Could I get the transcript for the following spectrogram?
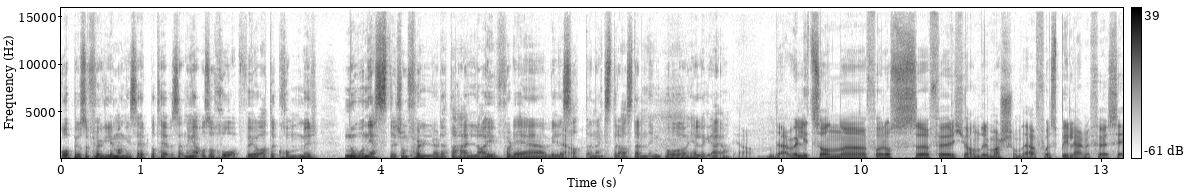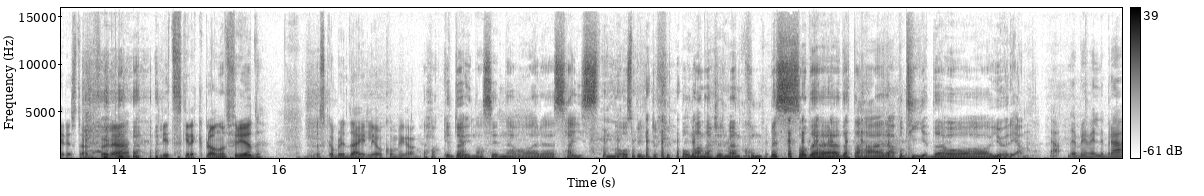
Håper jo selvfølgelig mange ser på TV-sendinga, og så håper vi jo at det kommer noen gjester som følger dette her live, for det ville ja. satt en ekstra stemning på hele greia. Ja, Det er vel litt sånn uh, for oss uh, før 22.3 som det er for spillerne før seriestart, føler jeg. litt skrekkblandet fryd. Det skal bli deilig å komme i gang. Jeg har ikke døgna siden jeg var 16 uh, og spilte footballmanager med en kompis, så det, dette her er på tide å gjøre igjen. Ja, det blir veldig bra.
